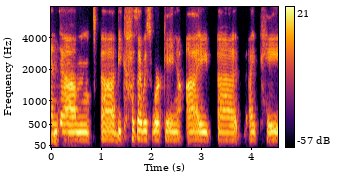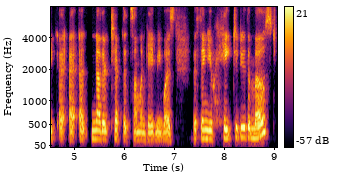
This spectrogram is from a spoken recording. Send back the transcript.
and um, uh, because I was working, I uh, I paid. A, a, another tip that someone gave me was the thing you hate to do the most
